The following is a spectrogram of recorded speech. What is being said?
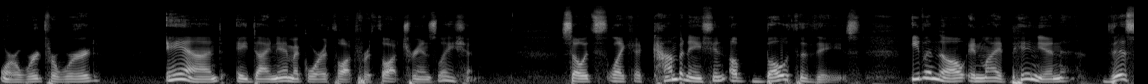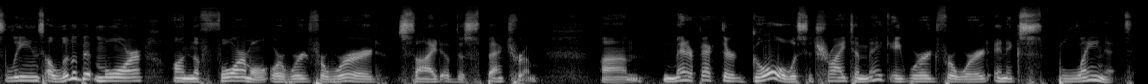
or a word for word and a dynamic or a thought for thought translation. So it's like a combination of both of these. Even though, in my opinion, this leans a little bit more on the formal or word for word side of the spectrum. Um, matter of fact, their goal was to try to make a word for word and explain it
